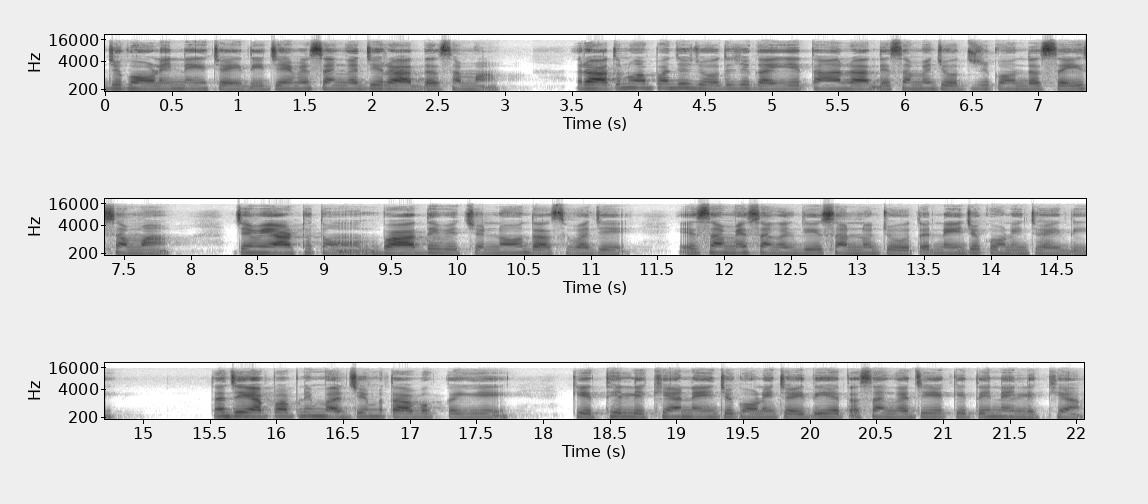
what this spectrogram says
ਜਗਾਉਣੀ ਨਹੀਂ ਚਾਹੀਦੀ? ਜਿਵੇਂ ਸੰਗਤ ਜੀ, ਰਾਤ ਦਾ ਸਮਾਂ। ਰਾਤ ਨੂੰ ਆਪਾਂ ਜੇ ਜੋਤ ਜਗਾਈਏ, ਤਾਂ ਰਾਤ ਦੇ ਸਮੇਂ ਜੋਤ ਜਗਾਉਣ ਦਾ ਸਹੀ ਸਮਾਂ ਜਿਵੇਂ 8 ਤੋਂ ਬਾਅਦ ਦੇ ਵਿੱਚ 9-10 ਵਜੇ ਇਸ ਸਮੇਂ ਸੰਗਤ ਜੀ ਸਾਨੂੰ ਜੋਤ ਨਹੀਂ ਜਗਾਉਣੀ ਚਾਹੀਦੀ। ਤਾਂ ਜੇ ਆਪਾਂ ਆਪਣੀ ਮਰਜ਼ੀ ਮੁਤਾਬਕ ਕਹੀਏ ਕਿ ਇੱਥੇ ਲਿਖਿਆ ਨਹੀਂ ਜਗਾਉਣੀ ਚਾਹੀਦੀ ਹੈ, ਤਾਂ ਸੰਗਤ ਜੀ ਇਹ ਕਿਤੇ ਨਹੀਂ ਲਿਖਿਆ।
